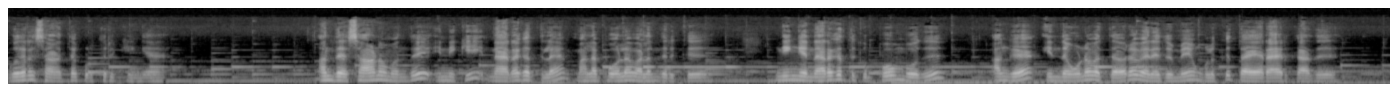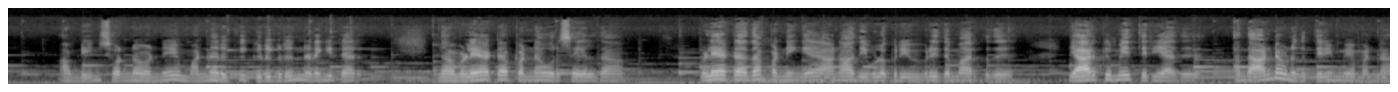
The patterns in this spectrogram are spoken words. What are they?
குதிரை சாணத்தை கொடுத்துருக்கீங்க. அந்த சாணம் வந்து இன்றைக்கி நரகத்தில் மலை போல் வளர்ந்துருக்கு. நீங்கள் நரகத்துக்கு போகும்போது அங்கே இந்த உணவை தவிர வேறு எதுவுமே உங்களுக்கு தயாராக இருக்காது. அப்படின்னு சொன்ன உடனே மன்னருக்கு கிடுகிடுன்னு நடங்கிட்டார். நான் விளையாட்டாக பண்ண ஒரு செயல்தான். விளையாட்டாக தான் பண்ணீங்க ஆனால் அது இவ்வளோ பெரிய விபரீதமாக இருக்குது. யாருக்குமே தெரியாது. அந்த ஆண்டவனுக்கு தெரியுமே மன்னா?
